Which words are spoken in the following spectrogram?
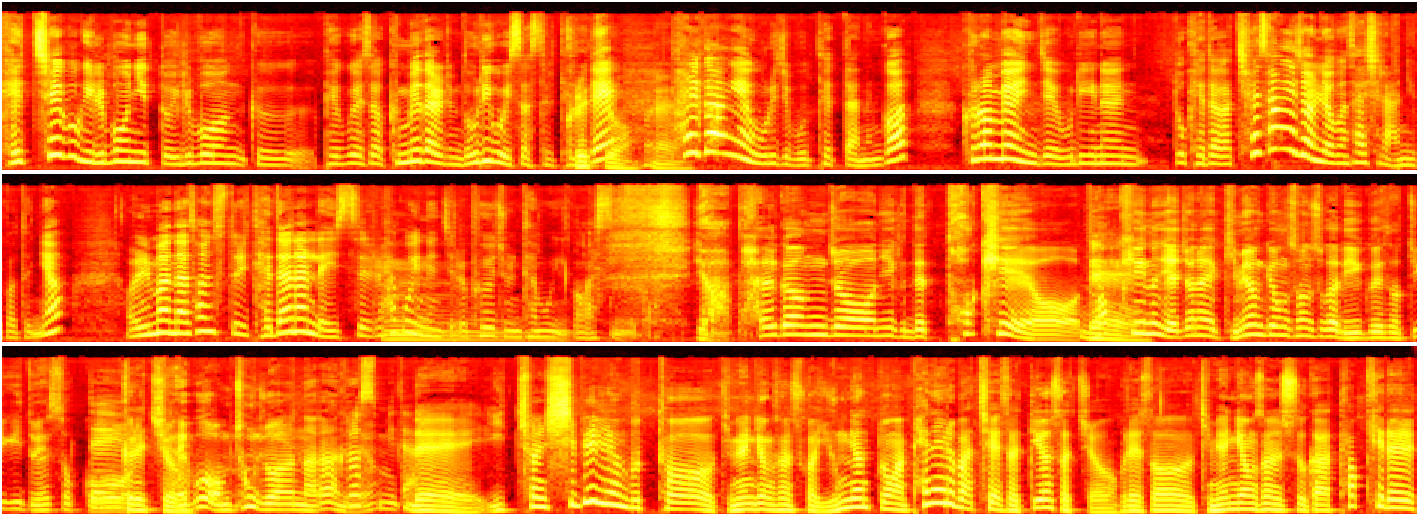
개최국 일본이 또 일본 그 배구에서 금메달을 좀 노리고 있었을 텐데 그렇죠. 네. 8강에 오르지 못했다는 것. 그러면 이제 우리는 또 게다가 최상의 전력은 사실 아니거든요. 얼마나 선수들이 대단한 레이스를 하고 음. 있는지를 보여주는 대목인 것 같습니다. 야, 8 강전이 근데 터키예요. 네. 터키는 예전에 김연경 선수가 리그에서 뛰기도 했었고 네. 그렇죠. 배구 엄청 좋아하는 나라 아니에요? 그렇습니다. 네, 2011년부터 김연경 선수가 6년 동안 페네르바체에서 뛰었었죠. 그래서 김연경 선수가 터키를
